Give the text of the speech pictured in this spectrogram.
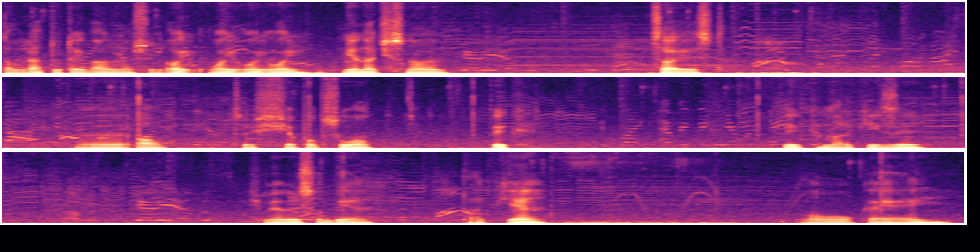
Dobra, tutaj walnę szyld. Oj, oj, oj, oj. Nie nacisnąłem. Co jest? Yy, o, coś się popsuło. Pyk. Pyk, markizy. Śmiemy sobie takie. Okej. Okay.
